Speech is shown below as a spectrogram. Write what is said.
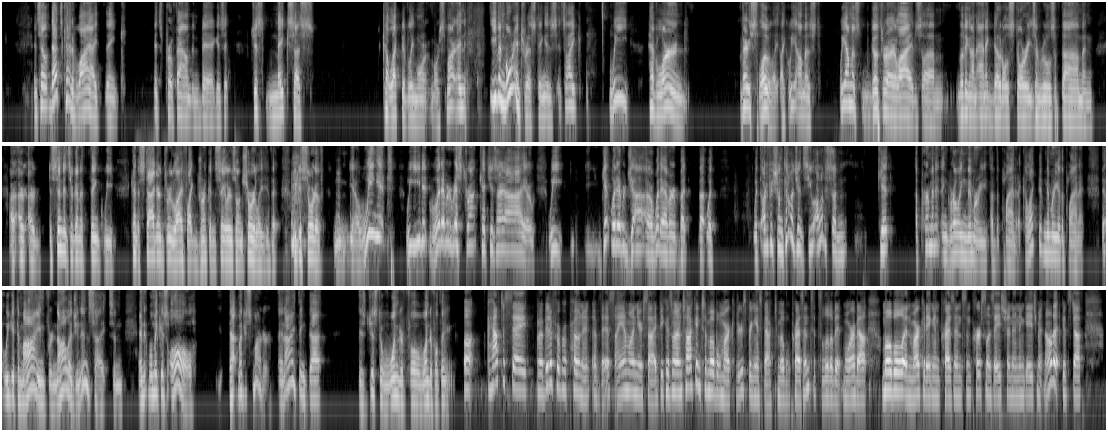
And so that's kind of why I think it's profound and big is it just makes us collectively more more smart and even more interesting is it's like we have learned very slowly. Like we almost we almost go through our lives um, living on anecdotal stories and rules of thumb, and our, our, our descendants are going to think we kind of staggered through life like drunken sailors on shore leave. That we just sort of you know wing it. We eat it whatever restaurant catches our eye, or we get whatever job or whatever. But but with with artificial intelligence, you all of a sudden get a permanent and growing memory of the planet, a collective memory of the planet that we get to mine for knowledge and insights, and and it will make us all that much smarter. And I think that is just a wonderful, wonderful thing. Well, I have to say, I'm a bit of a proponent of this. I am on your side because when I'm talking to mobile marketers, bringing us back to mobile presence, it's a little bit more about mobile and marketing and presence and personalization and engagement and all that good stuff.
